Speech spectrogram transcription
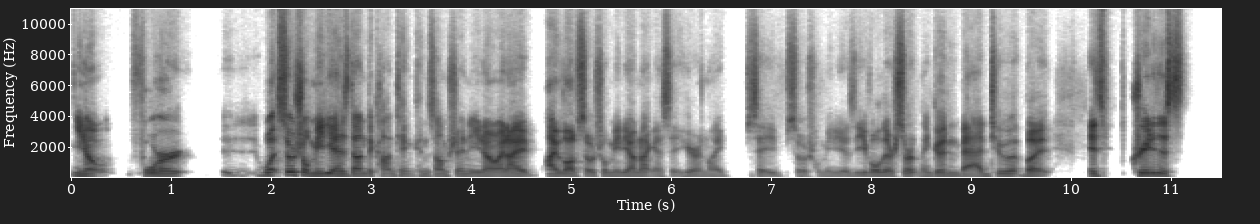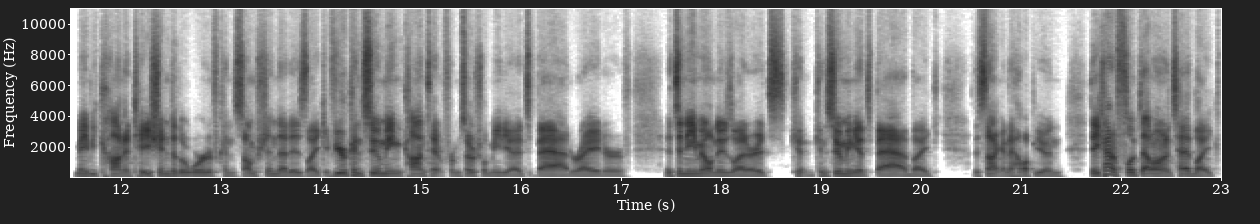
You know, for uh, what social media has done to content consumption, you know, and I I love social media. I'm not going to sit here and like say social media is evil. There's certainly good and bad to it, but it's created this maybe connotation to the word of consumption that is like if you're consuming content from social media it's bad right? Or if it's an email newsletter it's con- consuming it's bad like it's not going to help you. And they kind of flip that on its head like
